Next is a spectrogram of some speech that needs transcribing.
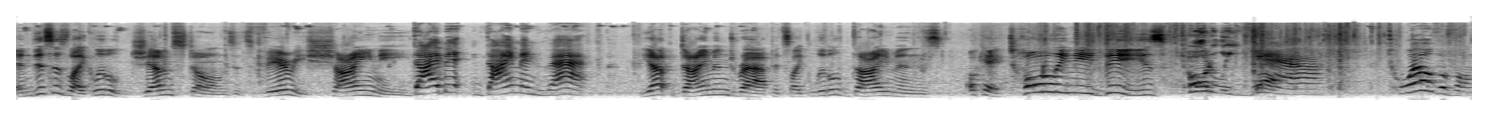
And this is like little gemstones. It's very shiny. Diamond diamond wrap. Yep, diamond wrap. It's like little diamonds. Okay, totally need these. Totally, yeah. Twelve of them.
